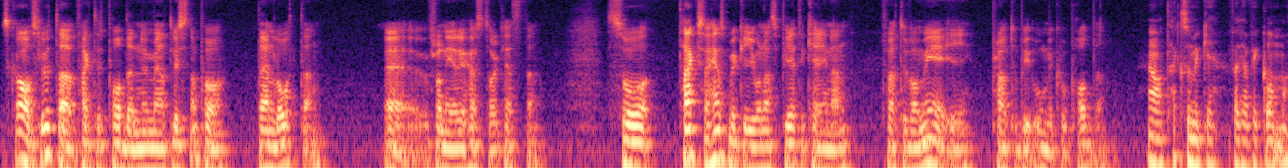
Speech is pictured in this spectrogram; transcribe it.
ska avsluta faktiskt podden nu med att lyssna på den låten eh, från er i Höstorkestern. Så tack så hemskt mycket Jonas Pietikäinen för att du var med i Proud to be Omiko-podden. Ja, tack så mycket för att jag fick komma.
